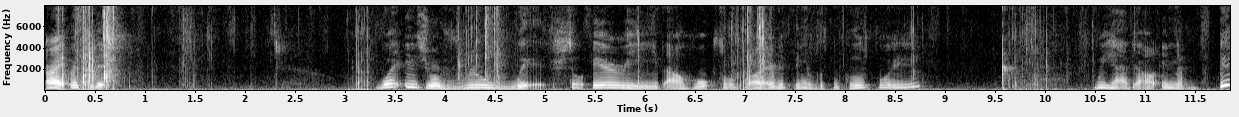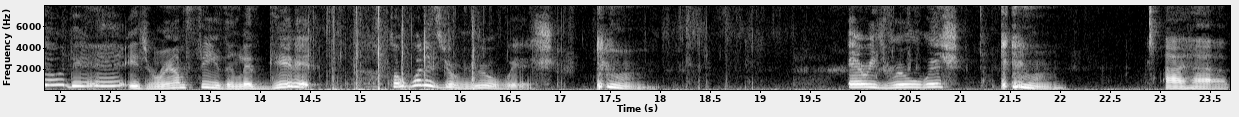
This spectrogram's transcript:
right, let's do this. What is your real wish? So, Aries, I hope so far everything is looking good for you. We have y'all in the building. It's Ram season. Let's get it. So, what is your real wish? Aries real wish. I have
